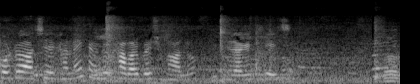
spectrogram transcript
কোর্টও আছে এখানে এখানকার খাবার বেশ ভালো। এর আগে খেয়েছি। হ্যাঁ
